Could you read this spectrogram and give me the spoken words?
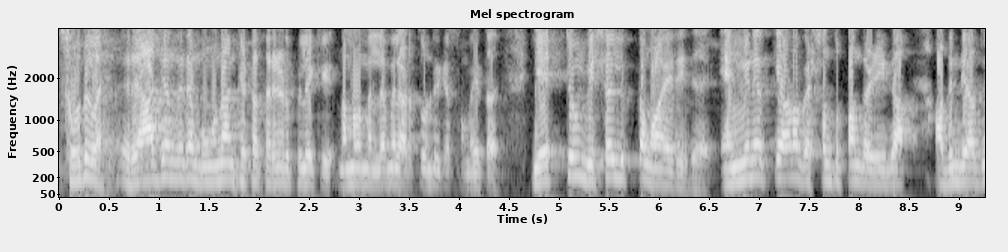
സുഹൃത്തുക്കളെ രാജ്യാന്തര മൂന്നാം ഘട്ട തെരഞ്ഞെടുപ്പിലേക്ക് നമ്മൾ മെല്ലെ മെല്ലെ അടുത്തുകൊണ്ടിരിക്കുന്ന സമയത്ത് ഏറ്റവും വിഷലിപ്തമായ രീതിയിൽ എങ്ങനെയൊക്കെയാണോ വിഷം തുപ്പാൻ കഴിയുക അതിന്റെ അത്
